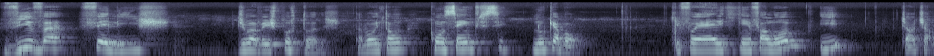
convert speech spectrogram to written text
viva feliz de uma vez por todas, tá bom? Então concentre-se no que é bom. Que foi Eric quem falou e tchau, tchau.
